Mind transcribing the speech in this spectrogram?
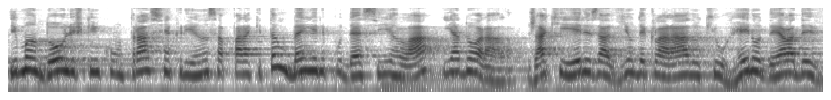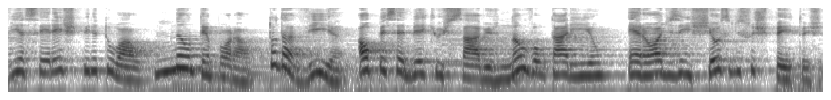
e mandou-lhes que encontrassem a criança para que também ele pudesse ir lá e adorá-la, já que eles haviam declarado que o reino dela devia ser espiritual, não temporal. Todavia, ao perceber que os sábios não voltariam, Herodes encheu-se de suspeitas,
